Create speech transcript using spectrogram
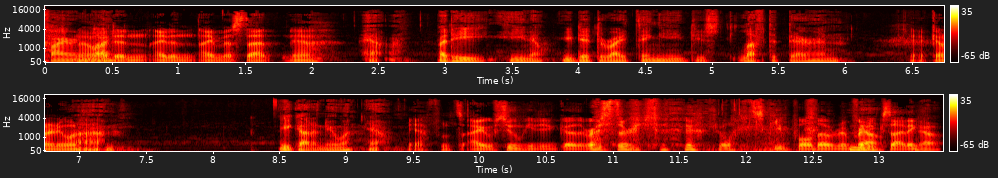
Firing no, I didn't. I didn't. I missed that. Yeah, Yeah. But he, he, you know, he did the right thing. He just left it there and yeah. Got a new one. Um, he got a new one. Yeah. yeah, I assume he didn't go the rest of the race. one ski pulled over pretty no, exciting. No,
